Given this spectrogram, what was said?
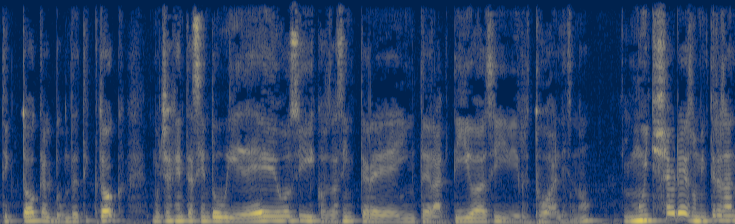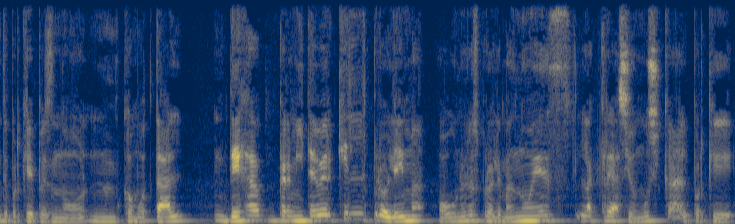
TikTok, el boom de TikTok, mucha gente haciendo videos y cosas interactivas y virtuales, ¿no? Muy chévere eso, muy interesante porque pues no, como tal, deja, permite ver que el problema o uno de los problemas no es la creación musical, porque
